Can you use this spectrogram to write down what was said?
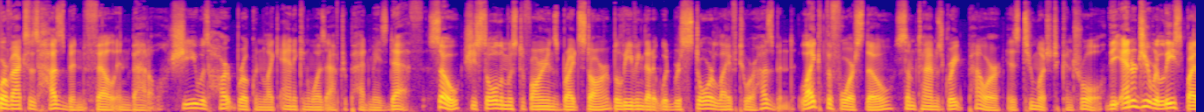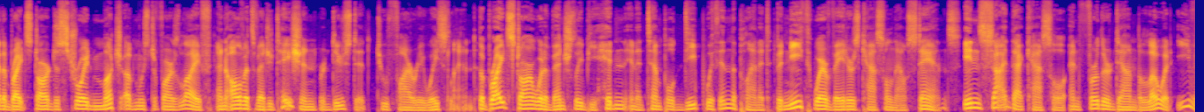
Corvax's husband fell in battle. She was heartbroken like Anakin was after Padme's death. So, she stole the Mustafarian's bright star, believing that it would restore life to her husband. Like the Force, though, sometimes great power is too much to control. The energy released by the bright star destroyed much of Mustafar's life, and all of its vegetation reduced it to fiery wasteland. The bright star would eventually be hidden in a temple deep within the planet, beneath where Vader's castle now stands. Inside that castle, and further down below it even,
